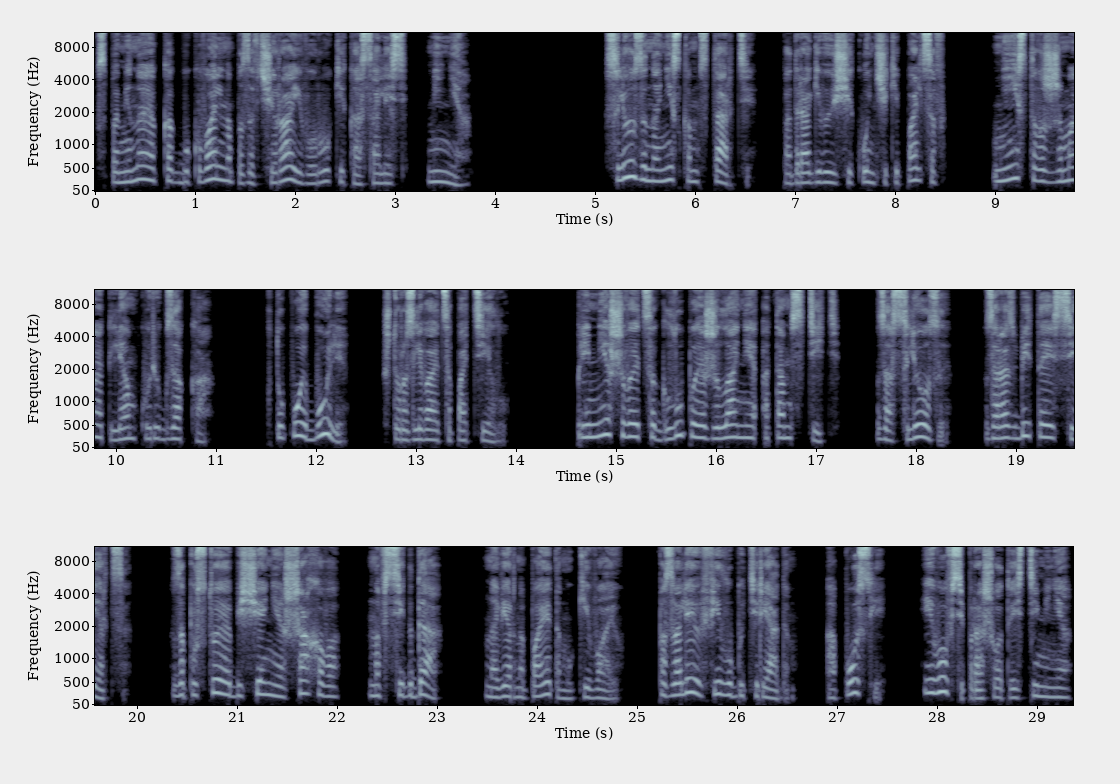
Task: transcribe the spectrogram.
вспоминая, как буквально позавчера его руки касались меня. Слезы на низком старте, подрагивающие кончики пальцев неистово сжимают лямку рюкзака. К тупой боли, что разливается по телу, примешивается глупое желание отомстить за слезы, за разбитое сердце, за пустое обещание Шахова навсегда. Наверное, поэтому киваю. Позволяю Филу быть рядом, а после и вовсе прошу отвезти меня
